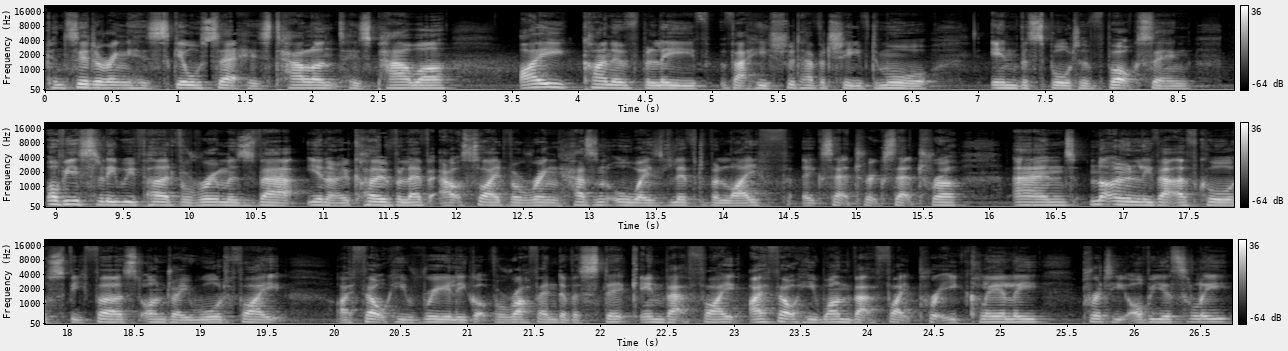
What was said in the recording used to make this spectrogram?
considering his skill set, his talent, his power, I kind of believe that he should have achieved more in the sport of boxing. Obviously, we've heard the rumours that, you know, Kovalev outside the ring hasn't always lived the life, etc., etc. And not only that, of course, the first Andre Ward fight, I felt he really got the rough end of a stick in that fight. I felt he won that fight pretty clearly, pretty obviously,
